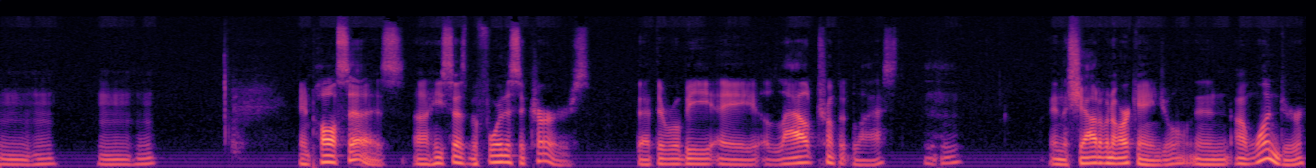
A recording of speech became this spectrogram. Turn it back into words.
Mm-hmm. Mm-hmm. And Paul says, uh, he says, before this occurs, that there will be a, a loud trumpet blast mm-hmm. and the shout of an archangel. And I wonder,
